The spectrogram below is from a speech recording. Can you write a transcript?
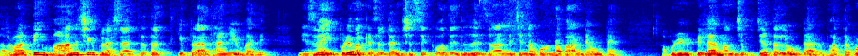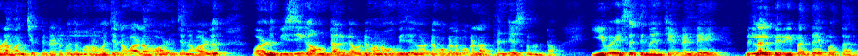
తర్వాతది మానసిక ప్రశాంతతకి ప్రాధాన్యం ఇవ్వాలి. నిజమే ఇప్పుడే మనకి అసలు టెన్షన్స్ ఎక్కువ అవుతాయి ఎందుకు తెలిసిన అంటే చిన్నప్పుడు ఉన్నవా అంటే ఉంటాయి. అప్పుడు పిల్లలు మన చెప్పు చేతల్లో ఉంటారు. భర్త కూడా మనం చెప్పినట్టు కొంచెం మనము చిన్నవాళ్ళం వాళ్ళు చిన్నవాళ్ళు వాళ్ళు బిజీగా ఉంటారు కాబట్టి మనము బిజీగా ఉంటాం ఒకళ్ళు అర్థం చేసుకుని ఉంటాం. ఈ వయసు వచ్చిన నుంచి ఏంటంటే పిల్లలు పెరిగి పెద్ద అయిపోతారు.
